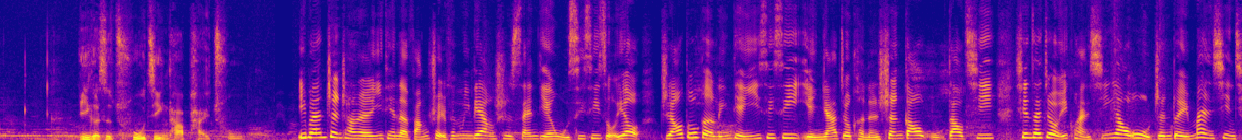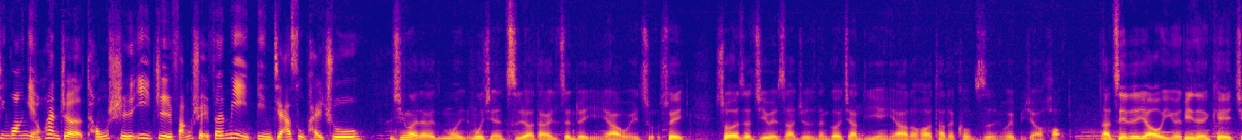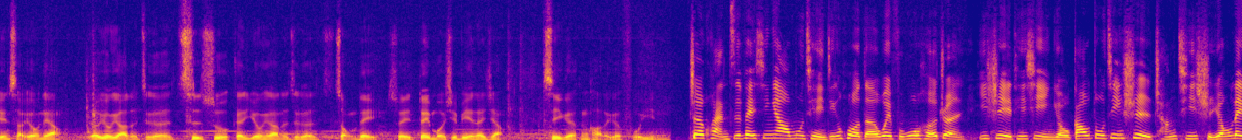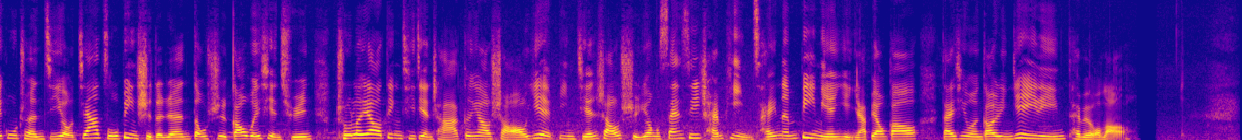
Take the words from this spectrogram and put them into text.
一个是促进它排出。一般正常人一天的防水分泌量是三点五 CC 左右，只要多个零点一 CC，眼压就可能升高五到七。现在就有一款新药物，针对慢性青光眼患者，同时抑制防水分泌，并加速排出。青光眼目目前的治疗大概是针对眼压为主，所以所有的基本上就是能够降低眼压的话，它的控制会比较好。那这类药物因为病人可以减少用量，要用药的这个次数跟用药的这个种类，所以对某些病人来讲是一个很好的一个福音。这款自费新药目前已经获得卫福部核准，医师也提醒，有高度近视、长期使用类固醇及有家族病史的人都是高危险群。除了要定期检查，更要少熬夜，并减少使用三 C 产品，才能避免眼压飙高。台新闻高林叶怡林台北报道。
